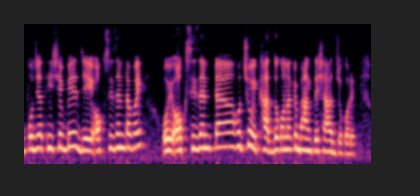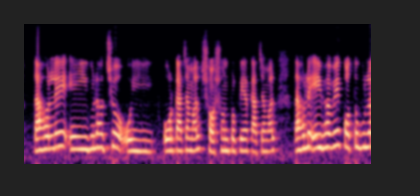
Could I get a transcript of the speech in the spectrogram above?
উপজাত হিসেবে যে অক্সিজেনটা পাই ওই অক্সিজেনটা হচ্ছে ওই খাদ্য কণাকে ভাঙতে সাহায্য করে। তাহলে এইগুলো হচ্ছে ওই ওর কাঁচামাল, শ্বসন প্রক্রিয়ার কাঁচামাল। তাহলে এইভাবে কতগুলো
